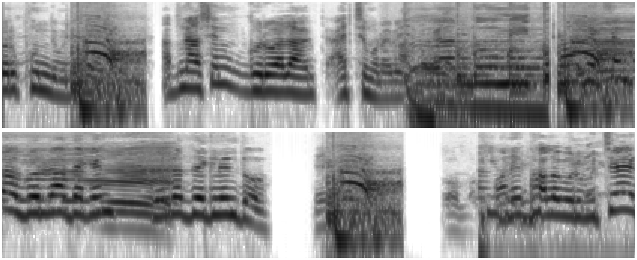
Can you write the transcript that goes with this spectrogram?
গরু ফোন দিবেন আপনি আসেন গরুওয়ালা আচ্ছা মনে হয় দেখছেন তো গরুরা দেখেন গরুরা দেখলেন তো। অনেক ভালো গরু বুঝছেন?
